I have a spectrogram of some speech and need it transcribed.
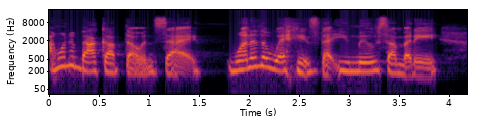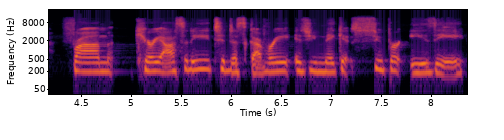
I want to back up though and say one of the ways that you move somebody from curiosity to discovery is you make it super easy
